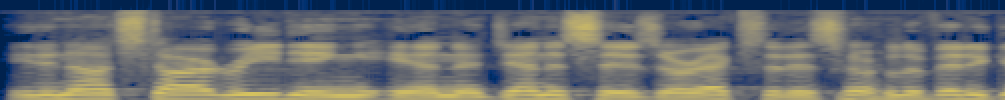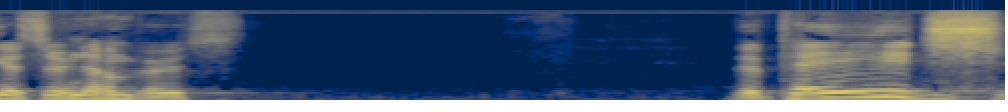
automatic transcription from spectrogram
He did not start reading in Genesis or Exodus or Leviticus or Numbers. The page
